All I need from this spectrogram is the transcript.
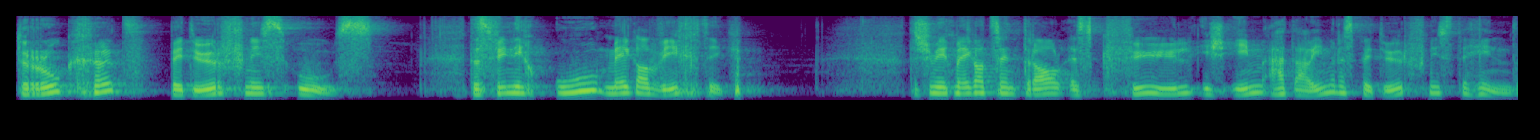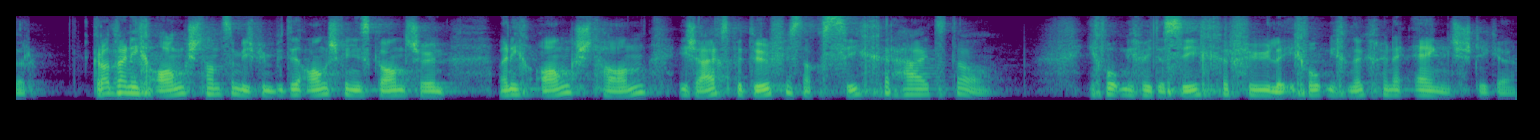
drücken Bedürfnis aus. Das finde ich auch mega wichtig. Das ist für mich mega zentral. Ein Gefühl ist hat auch immer ein Bedürfnis dahinter. Gerade wenn ich Angst habe, zum Beispiel, bei der Angst finde ich es ganz schön. Wenn ich Angst habe, ist eigentlich das Bedürfnis nach Sicherheit da. Ich will mich wieder sicher fühlen. Ich will mich nicht ängstigen.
